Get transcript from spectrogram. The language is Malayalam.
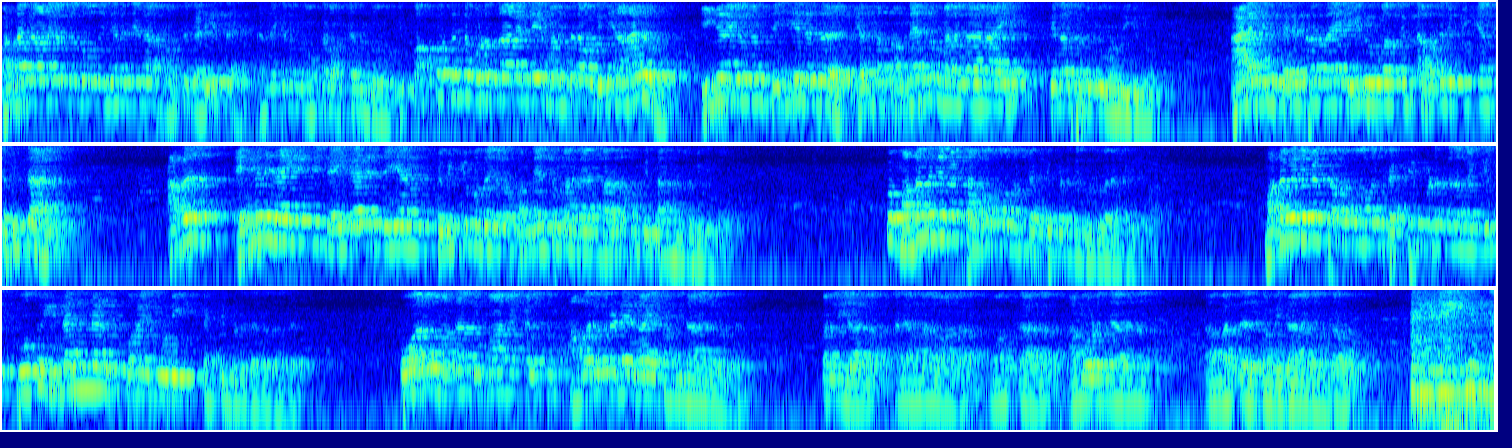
പണ്ടൊക്കെ ആളുകൾക്ക് തോന്നുന്നു ഇങ്ങനെ ചെയ്താൽ കുറച്ച് കഴിയട്ടെ? എന്തെങ്കിലും നോക്കണം എന്ന് തോന്നുന്നു. ഇപ്പൊ അപ്പൊ തന്നെ കൊടുത്താലല്ലേ മനസ്സിലാവും ഇനി ആരും ഇങ്ങനെയൊന്നും ചെയ്യരുത് എന്ന സന്ദേശം നൽകാനായി ചിലർ ശ്രമിച്ചുകൊണ്ടിരിക്കുന്നു. ആരെങ്കിലും ചരിത്രത്തെ ഈ രൂപത്തിൽ അവതരിപ്പിക്കാൻ ശ്രമിച്ചാൽ അത് എങ്ങനെയായിരിക്കും കൈകാര്യം ചെയ്യാൻ ശ്രമിക്കുന്നത് എന്ന സന്ദേശം നൽകാൻ ഭരണ സംവിധാനം ശ്രമിക്കുന്നത് ഇപ്പൊ മതനിരപേക്ഷ അവബോധം ശക്തിപ്പെടുത്തി കൊണ്ടുവരാൻ കഴിയുക മതനിരപേക്ഷ അവബോധം ശക്തിപ്പെടുത്തണമെങ്കിൽ പൊതു ഇടങ്ങൾ കുറെ കൂടി ശക്തിപ്പെടുത്തേണ്ടതുണ്ട് ഓരോ മതവിഭാഗങ്ങൾക്കും അവരവരുടേതായ സംവിധാനങ്ങളുണ്ട്. പള്ളിയാകാം അല്ലെ അമ്പലമാകാം മോസ്കാകാം അവോട് ചേർന്ന് മറ്റ് സംവിധാനങ്ങളുണ്ടാവും. നിറയുന്ന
